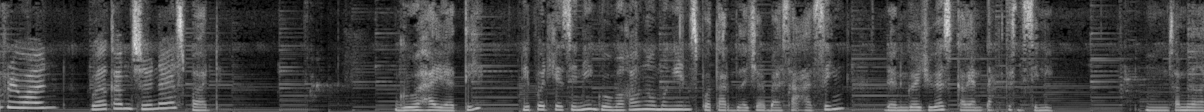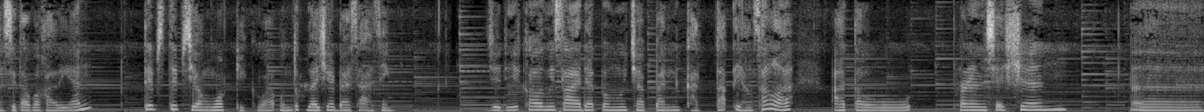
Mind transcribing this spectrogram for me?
everyone, welcome to Naspod. Gue Hayati, di podcast ini gue bakal ngomongin seputar belajar bahasa asing dan gue juga sekalian praktis di sini. Hmm, sambil ngasih tahu ke kalian tips-tips yang work di gue untuk belajar bahasa asing. Jadi kalau misalnya ada pengucapan kata yang salah atau pronunciation, uh,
